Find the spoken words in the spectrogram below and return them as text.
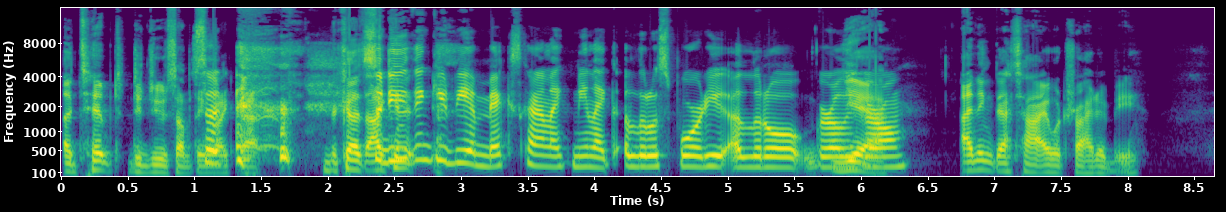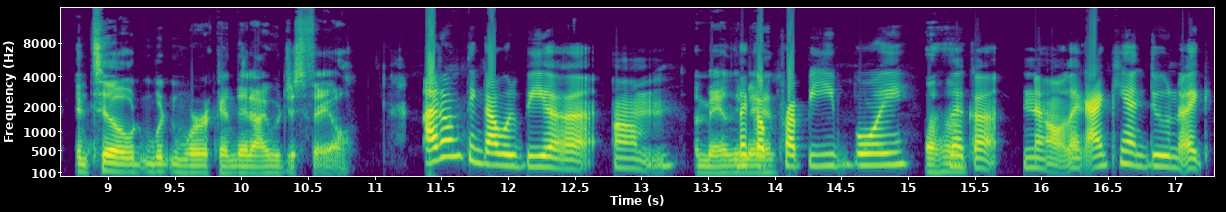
attempt to do something so, like that because so I do can, you think you'd be a mix kind of like me, like a little sporty, a little girly Yeah. girl? I think that's how I would try to be until it wouldn't work and then I would just fail. I don't think I would be a um A manly like man. a preppy boy. uh-huh. Like a no, like I can't do like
